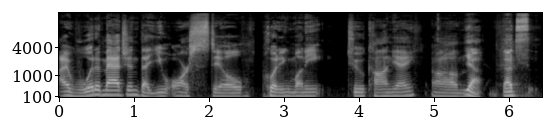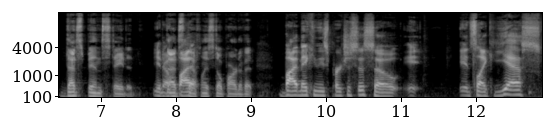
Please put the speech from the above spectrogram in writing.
I would imagine that you are still putting money to Kanye. Um, yeah, that's that's been stated. you know, that's by definitely still part of it. by making these purchases. So it it's like yes,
